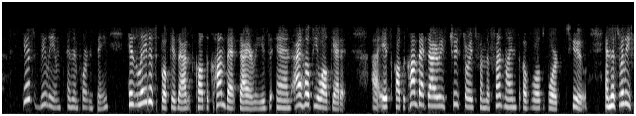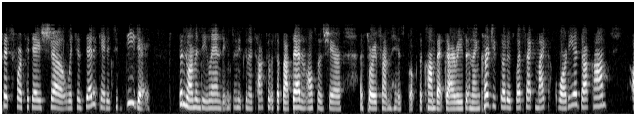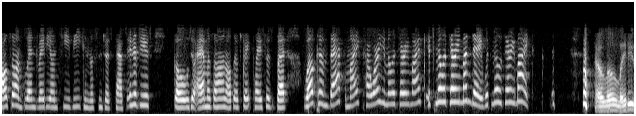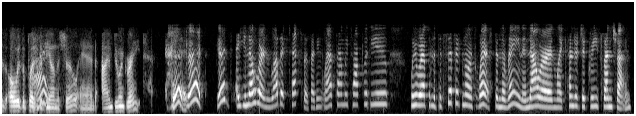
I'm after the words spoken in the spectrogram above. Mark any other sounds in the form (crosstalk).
here's really an important thing. His latest book is out. It's called The Combat Diaries, and I hope you all get it. Uh, it's called The Combat Diaries True Stories from the Front Lines of World War II. And this really fits for today's show, which is dedicated to D Day, the Normandy landings. And he's going to talk to us about that and also share a story from his book, The Combat Diaries. And I encourage you to go to his website, MikeGuardia.com. Also on Blend Radio and TV, you can listen to his past interviews. Go to Amazon, all those great places. But welcome back, Mike. How are you, Military Mike? It's Military Monday with Military Mike. Hello, (laughs) ladies. Always a pleasure to be on the show, and I'm doing great. Good. Good, good. Uh, You know, we're in Lubbock, Texas. I think last time we talked with you, we were up in the Pacific Northwest in the rain, and now we're in like 100 degree sunshine.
